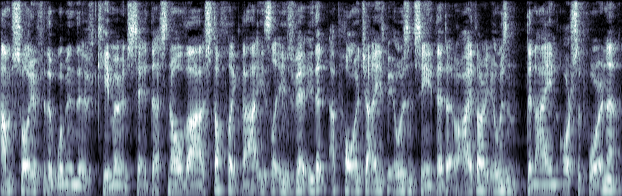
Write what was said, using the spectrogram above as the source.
I'm sorry for the women that have came out and said this and all that stuff like that. He's like he was very, he didn't apologise, but he wasn't saying he did it either. He wasn't denying or supporting it.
